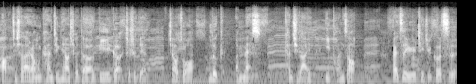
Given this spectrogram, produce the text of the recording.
好，接下来让我们看今天要学的第一个知识点，叫做 “look a mess”，看起来一团糟。来自于这句歌词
